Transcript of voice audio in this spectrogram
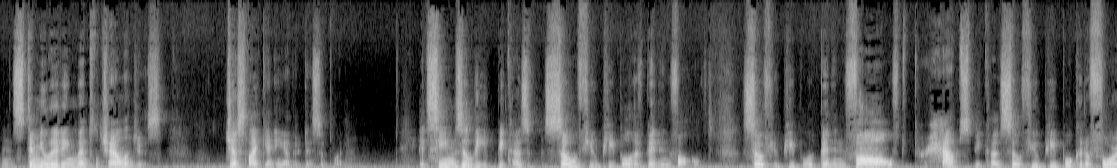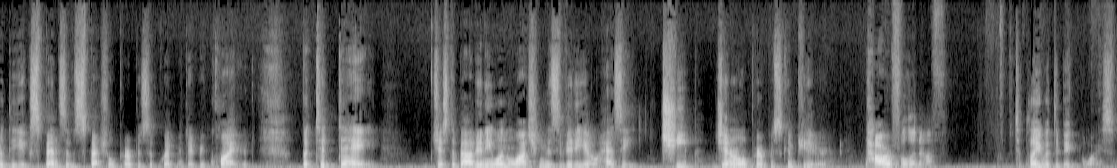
and stimulating mental challenges just like any other discipline. It seems elite because so few people have been involved. So few people have been involved, perhaps because so few people could afford the expensive special purpose equipment it required. But today, just about anyone watching this video has a cheap general purpose computer, powerful enough to play with the big boys.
